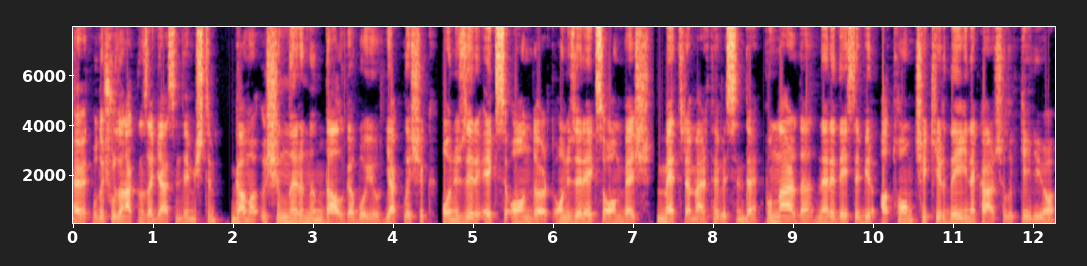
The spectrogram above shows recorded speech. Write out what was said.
Evet bu da şuradan aklınıza gelsin demiştim. Gama ışınlarının dalga boyu yaklaşık 10 üzeri eksi 14, 10 üzeri eksi 15 metre mertebesinde. Bunlar da neredeyse bir atom çekirdeğine karşılık geliyor.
